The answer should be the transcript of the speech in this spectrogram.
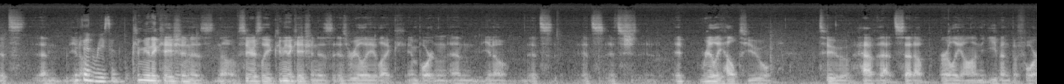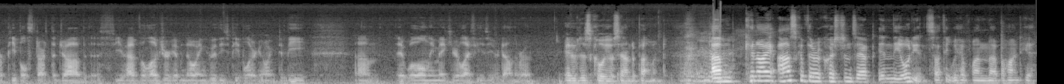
it's and you Within know reason. communication is no seriously communication is is really like important and you know it's it's it's it really helps you to have that set up early on even before people start the job if you have the luxury of knowing who these people are going to be um, it will only make your life easier down the road Editors call your sound department. Um, can I ask if there are questions out in the audience? I think we have one uh, behind here.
